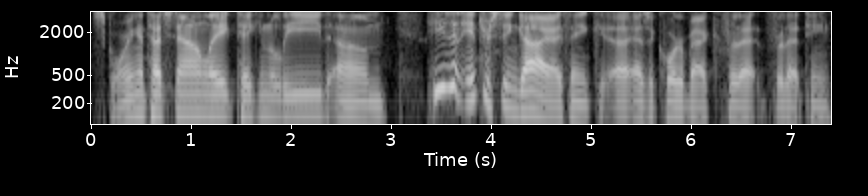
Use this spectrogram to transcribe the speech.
scoring a touchdown late, taking the lead. Um, he's an interesting guy, I think, uh, as a quarterback for that for that team.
